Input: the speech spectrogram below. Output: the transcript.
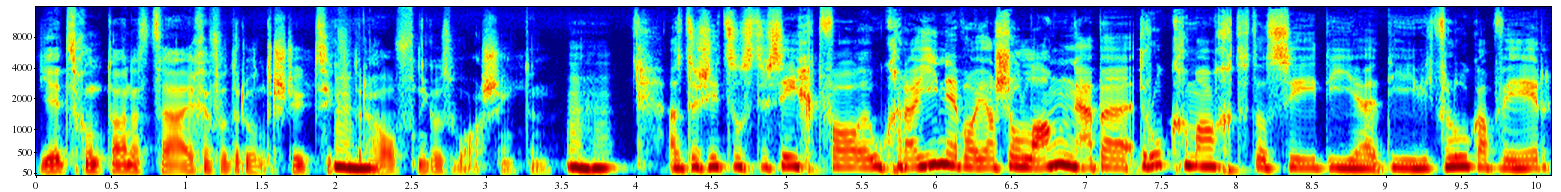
Jetzt kommt dann ein Zeichen von der Unterstützung, mhm. von der mhm. Hoffnung aus Washington. Mhm. Also das ist jetzt aus der Sicht von Ukraine, wo ja schon lange eben Druck macht, dass sie die, die Flugabwehr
